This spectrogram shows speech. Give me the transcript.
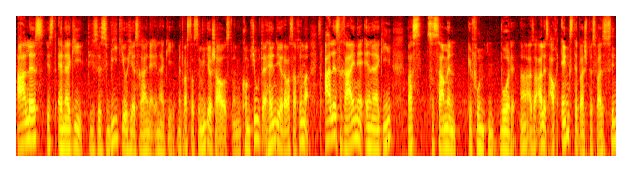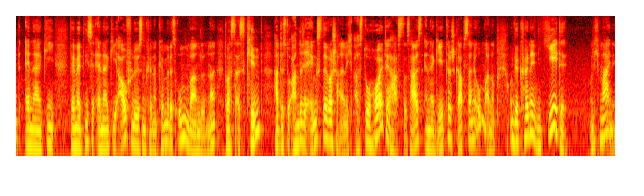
alles ist Energie. Dieses Video hier ist reine Energie. Mit was du das Video schaust, mit einem Computer, Handy oder was auch immer, ist alles reine Energie, was zusammen gefunden wurde. Also alles, auch Ängste beispielsweise, sind Energie. Wenn wir diese Energie auflösen können, können wir das umwandeln. Du hast als Kind, hattest du andere Ängste wahrscheinlich, als du heute hast. Das heißt, energetisch gab es eine Umwandlung. Und wir können jede und ich meine,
